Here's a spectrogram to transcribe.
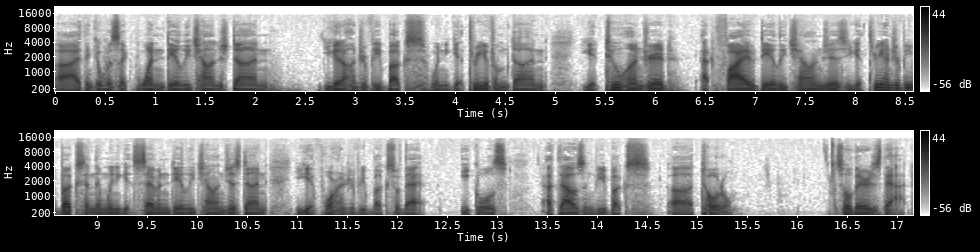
uh, i think it was like one daily challenge done you get 100 v bucks when you get three of them done you get 200 at five daily challenges you get 300 v bucks and then when you get seven daily challenges done you get 400 v bucks so that equals a thousand v bucks uh, total so there's that.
